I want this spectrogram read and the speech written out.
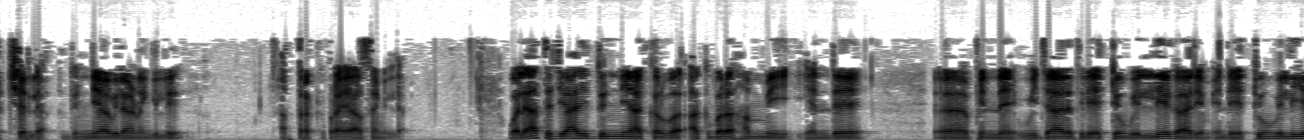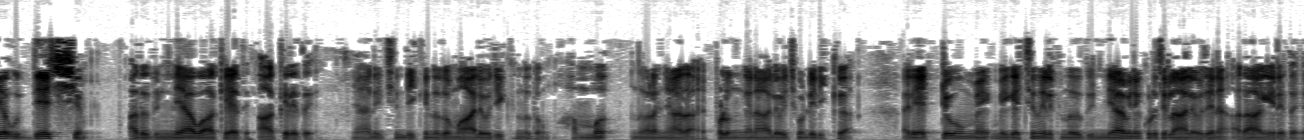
രക്ഷല്ല ദുന്യാവിലാണെങ്കിൽ അത്രയ്ക്ക് പ്രയാസമില്ല. വലാത്ത ജാലി ദുന്യ അക്ബർ അക്ബർ ഹമ്മി. എന്റെ പിന്നെ വിചാരത്തിലെ ഏറ്റവും വലിയ കാര്യം എന്റെ ഏറ്റവും വലിയ ഉദ്ദേശ്യം അത് ദുന്യാവാക്കിയത് ആക്കരുത്. ഞാൻ ചിന്തിക്കുന്നതും ആലോചിക്കുന്നതും ഹമ്മ് എന്ന് പറഞ്ഞാൽ എപ്പോഴും ഇങ്ങനെ ആലോചിച്ചുകൊണ്ടിരിക്കുക. അതിൽ ഏറ്റവും മികച്ചു നിൽക്കുന്നത് ദുന്യാവിനെ കുറിച്ചുള്ള ആലോചന അതാകരുത്.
